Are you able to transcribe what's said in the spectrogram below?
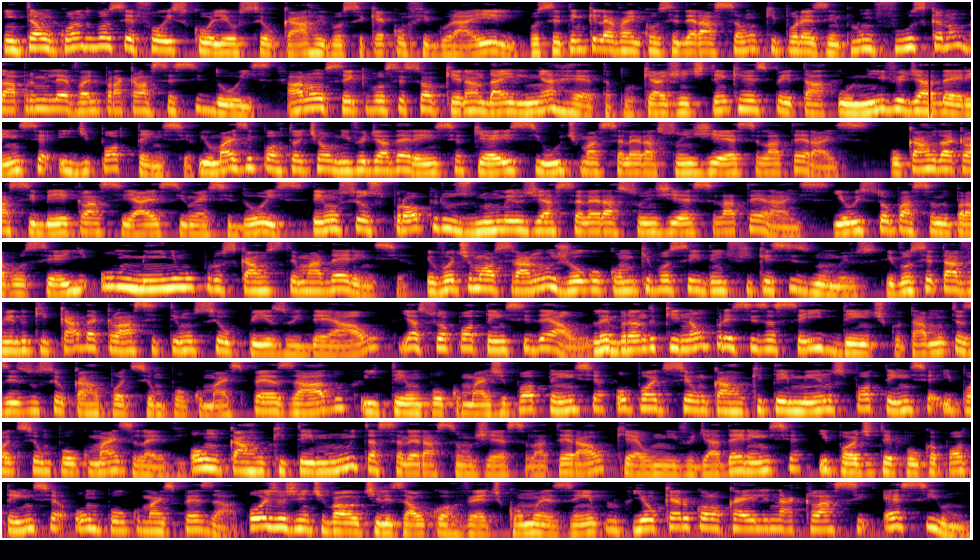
Então, quando você for escolher o seu carro e você quer configurar ele, você tem que levar em consideração que, por exemplo, um Fusca não dá para me levar ele para a classe S2, a não ser que você só queira andar em linha reta, porque a gente tem que respeitar o nível de aderência e de potência. E o mais importante é o nível de aderência, que é esse último acelerações GS laterais. O carro da classe B, classe A, S1 e S2 tem os seus próprios números de acelerações de S laterais. E eu estou passando para você aí o mínimo para os carros ter uma aderência. Eu vou te mostrar no jogo como que você identifica esses números. E você está vendo que cada classe tem o seu peso ideal e a sua potência ideal. Lembrando que não precisa ser idêntico, tá? Muitas vezes o seu carro pode ser um pouco mais pesado e ter um pouco mais de potência, ou pode ser um carro que tem menos potência e pode ser um pouco mais leve. Ou um carro que tem muita aceleração GS lateral, que é o nível de aderência, e pode ter pouca potência ou um pouco mais pesado. Hoje a gente vai utilizar o Corvette como exemplo e eu quero colocar ele na classe S1.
